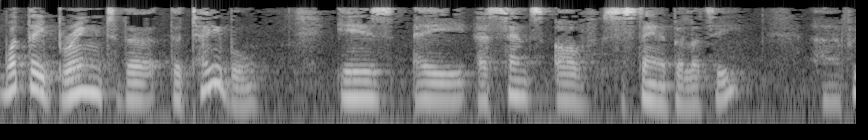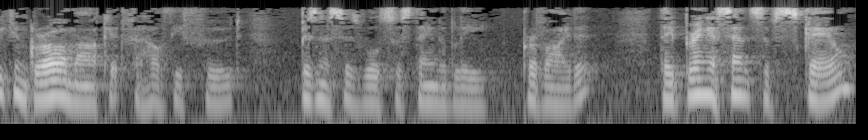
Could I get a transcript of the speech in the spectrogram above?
what they bring to the, the table is a, a sense of sustainability. Uh, if we can grow a market for healthy food, businesses will sustainably provide it. They bring a sense of scale.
